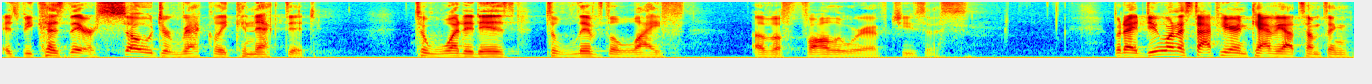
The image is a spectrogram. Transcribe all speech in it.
is because they are so directly connected to what it is to live the life of a follower of Jesus. But I do want to stop here and caveat something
